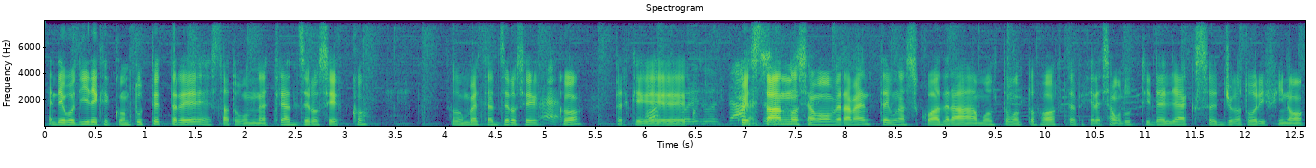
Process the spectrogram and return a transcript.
e devo dire che con tutte e tre è stato un 3-0 secco, è stato un bel 3-0 secco perché Eh, risultato. Quest'anno siamo veramente una squadra molto molto forte perché siamo tutti degli ex giocatori fino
